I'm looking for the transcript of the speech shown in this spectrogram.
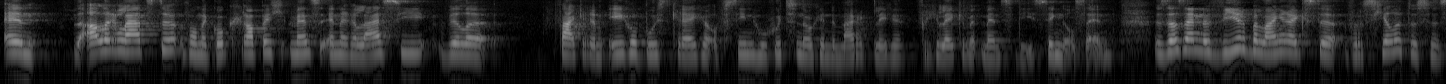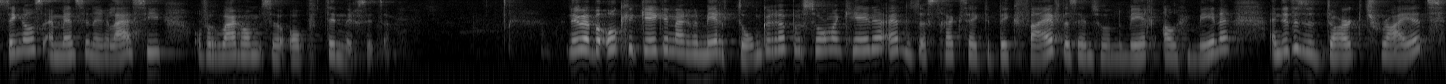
En de allerlaatste vond ik ook grappig. Mensen in een relatie willen vaker een ego-boost krijgen of zien hoe goed ze nog in de markt liggen, vergelijken met mensen die single zijn. Dus dat zijn de vier belangrijkste verschillen tussen singles en mensen in een relatie over waarom ze op Tinder zitten. Nu, we hebben ook gekeken naar de meer donkere persoonlijkheden. Hè. Dus daar straks zei ik de Big Five, dat zijn zo'n meer algemene. En dit is de Dark Triad,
